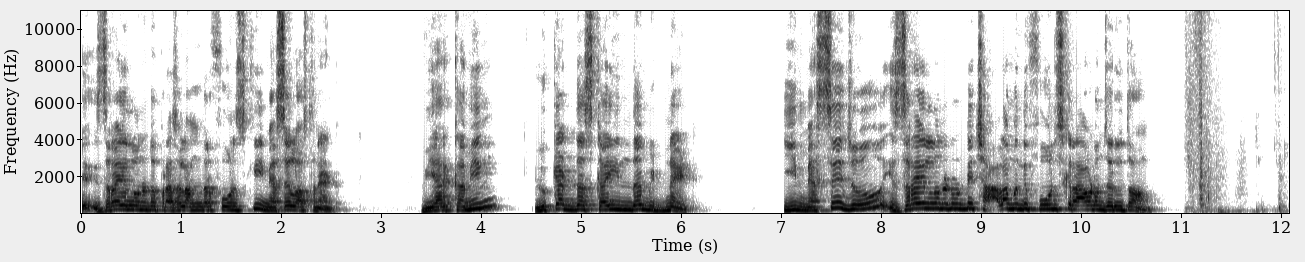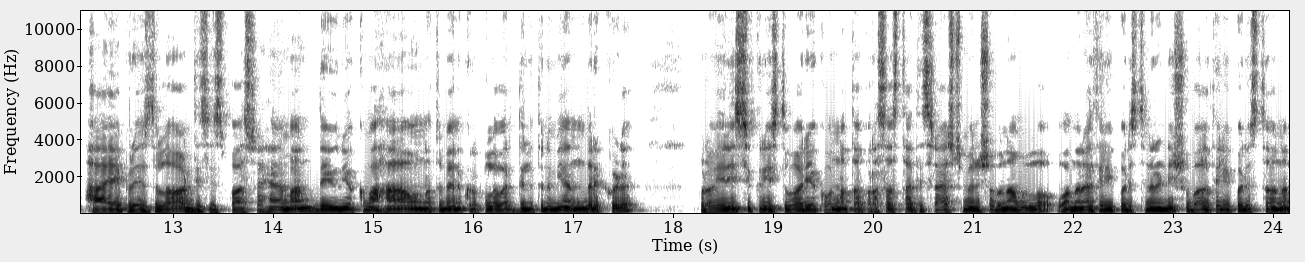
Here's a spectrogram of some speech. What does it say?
ఇజ్రాయెల్లో ఉన్న ప్రజలందరి ఫోన్స్కి మెసేజ్ వస్తున్నాయండి we're coming look at the sky in the midnight ఈ మెసేజ్ ఇజ్రాయెల్లో ఉన్నటువంటి చాలా మంది ఫోన్స్కి రావడం జరుగుతూ ఉంది. Hi praise lord this is pastor Heman దేవుని యొక్క మహా ఉన్నతమైన కృపల వర్ధిల్లుతున్న మీ అందరికి కూడా ప్రభు క్రీస్తు వారి యొక్క ఉన్నత ప్రశస్త అతి శ్రేష్టమైన శుభనామంలో వందనాలు తెలియపరుస్తున్నానండి. శుభాలు తెలియపరుస్తున్నాను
